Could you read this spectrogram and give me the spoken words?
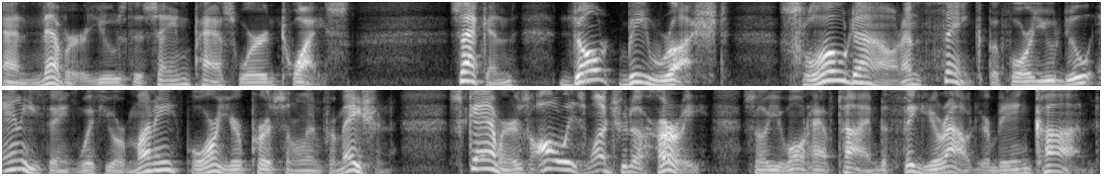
and never use the same password twice. Second, don't be rushed. Slow down and think before you do anything with your money or your personal information. Scammers always want you to hurry, so you won't have time to figure out you're being conned.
